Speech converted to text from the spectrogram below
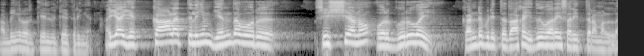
அப்படிங்கிற ஒரு கேள்வி கேட்குறீங்க. ஐயா எக்காலத்திலையும் எந்த ஒரு சிஷ்யனும் ஒரு குருவை கண்டுபிடித்ததாக இதுவரை சரித்திரம் அல்ல.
